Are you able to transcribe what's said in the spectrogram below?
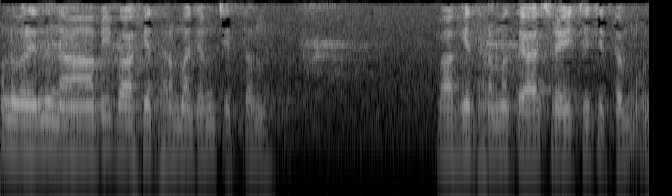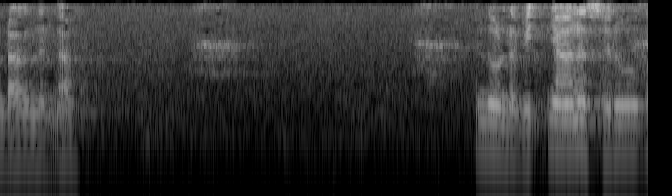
കൊണ്ട് പറയുന്നു നാഭി ബാഹ്യധർമ്മജം ചിത്തം. ബാഹ്യധർമ്മത്തെ ആശ്രയിച്ച് ചിത്തം ഉണ്ടാകുന്നില്ല. എന്തുകൊണ്ട്? വിജ്ഞാന സ്വരൂപ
